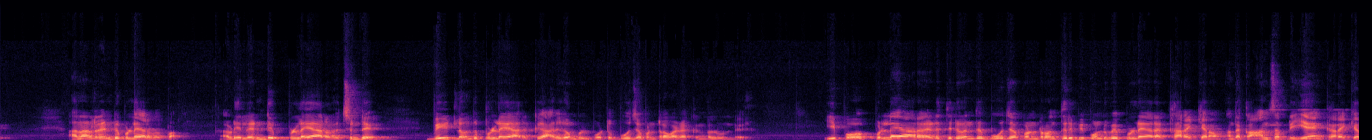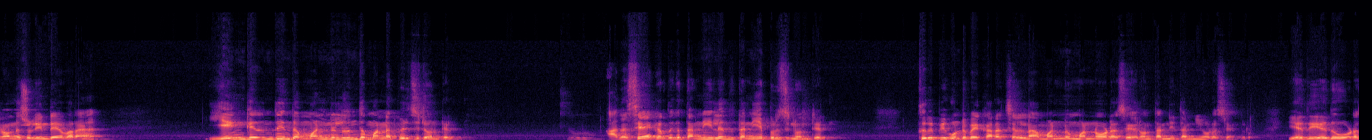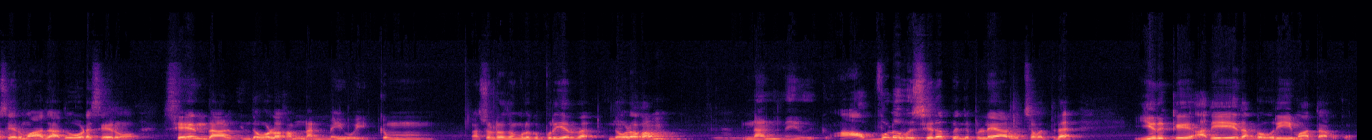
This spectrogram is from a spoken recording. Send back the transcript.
அதனால் ரெண்டு பிள்ளையார் வைப்பான் அப்படி ரெண்டு பிள்ளையாரை வச்சுட்டு வீட்டில் வந்து பிள்ளையாருக்கு அருகம்புல் போட்டு பூஜை பண்ணுற வழக்கங்கள் உண்டு. இப்போது பிள்ளையாரை எடுத்துகிட்டு வந்து பூஜை பண்ணுறோம் திருப்பி கொண்டு போய் பிள்ளையாரை கரைக்கிறோம். அந்த கான்செப்ட் ஏன் கரைக்கிறோம்னு சொல்லிகிட்டே வரேன். எங்கேருந்து இந்த மண்ணிலிருந்து மண்ணை பிரிச்சுட்டு வந்துட்டேன் அதை சேர்க்கறதுக்கு தண்ணியிலேருந்து தண்ணியை பிரிச்சுட்டு வந்துட்டேன் திருப்பி கொண்டு போய் கரைச்சல்னா மண் மண்ணோட சேரும். தண்ணி தண்ணியோட சேர்ந்துடும் எது எதுவோட சேருமோ அது அதோட சேரும். சேர்ந்தால் இந்த உலகம் நன்மை உயிக்கும் நான் சொல்கிறது உங்களுக்கு புரியறதா இந்த உலகம் நன்மை உயிக்கும் அவ்வளவு சிறப்பு இந்த பிள்ளையார் உற்சவத்தில் இருக்குது அதே தான் கௌரி மாதாவுக்கும்.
